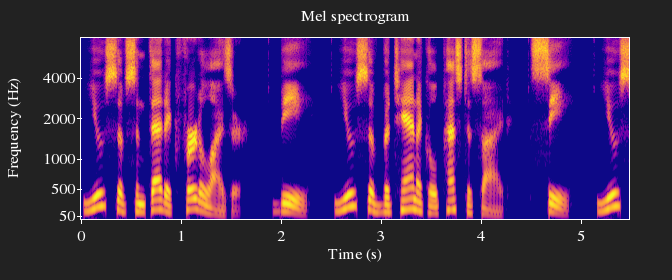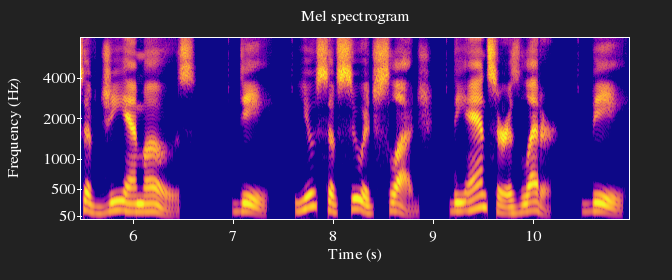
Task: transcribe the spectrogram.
Use of synthetic fertilizer. B. Use of botanical pesticide. C. Use of GMOs. D. Use of sewage sludge. The answer is letter B.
